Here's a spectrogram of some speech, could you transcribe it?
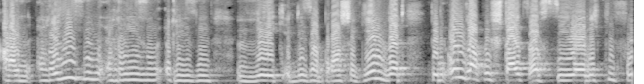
ein riesen, riesen, riesen Weg in dieser Branche gehen wird. Ich bin unglaublich stolz auf sie und ich bin froh,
